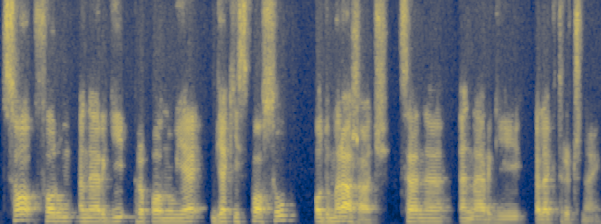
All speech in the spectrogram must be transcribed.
co Forum Energii proponuje, w jaki sposób odmrażać ceny energii elektrycznej?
